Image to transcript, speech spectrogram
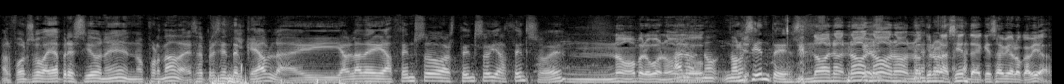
Alfonso, vaya presión, ¿eh? No es por nada, es el presidente el que habla. Y habla de ascenso, ascenso y ascenso, ¿eh? Mm, no, pero bueno. Ah, no, no, lo sientes? No, no, no, no, no, no es que no la sienta, es que sabía lo que había.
